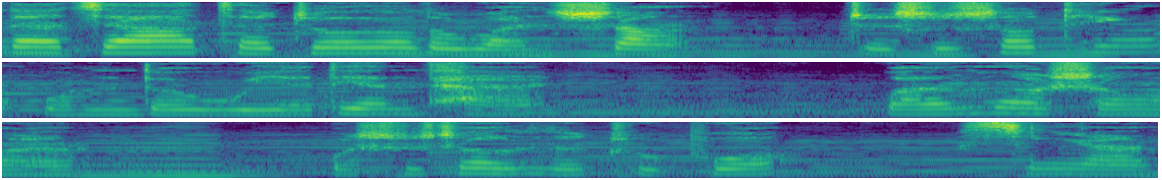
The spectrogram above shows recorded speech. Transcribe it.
大家在周六的晚上准时收听我们的午夜电台。晚安，陌生人，我是这里的主播欣然。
